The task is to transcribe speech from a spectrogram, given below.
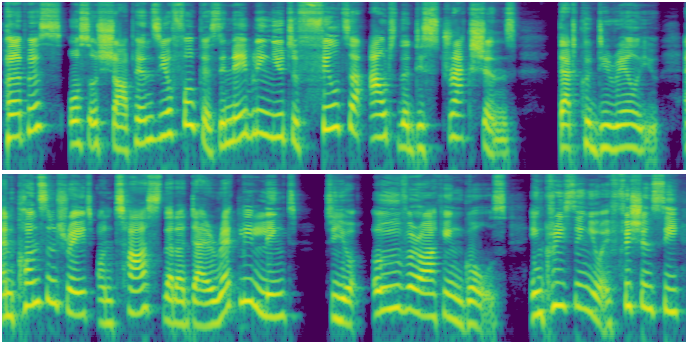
Purpose also sharpens your focus, enabling you to filter out the distractions that could derail you and concentrate on tasks that are directly linked to your overarching goals, increasing your efficiency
